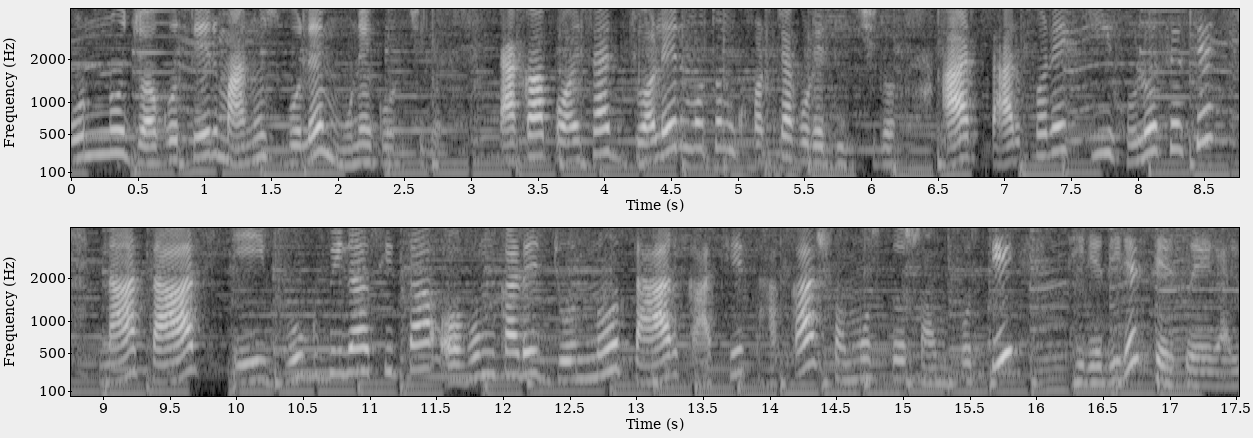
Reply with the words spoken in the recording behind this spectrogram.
অন্য জগতের মানুষ বলে মনে করছিল। টাকা পয়সা জলের মতন খরচা করে দিচ্ছিল। আর তারপরে কি হলো শেষে? না তার এই ভোগবিলাসিতা অহংকারের জন্য তার কাছে থাকা সমস্ত সম্পত্তি ধীরে ধীরে শেষ হয়ে গেল।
